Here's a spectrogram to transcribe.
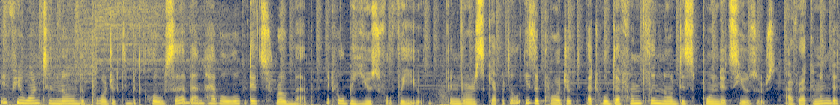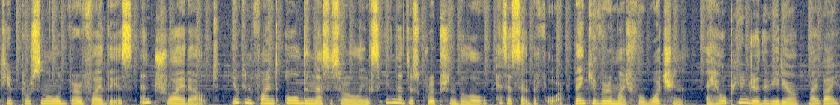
If you want to know the project a bit closer, then have a look at its roadmap. It will be useful for you. Finverse Capital is a project that will definitely not disappoint its users. I recommend that you personally verify this and try it out. You can find all the necessary links in the description below, as I said before. Thank you very much for watching. I hope you enjoyed the video. Bye bye.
